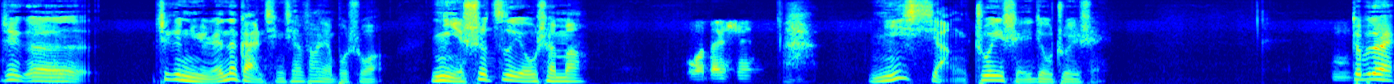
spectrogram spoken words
这个这个女人的感情先放下不说，你是自由身吗？我单身。啊，你想追谁就追谁，嗯，对不对？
